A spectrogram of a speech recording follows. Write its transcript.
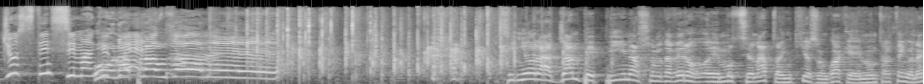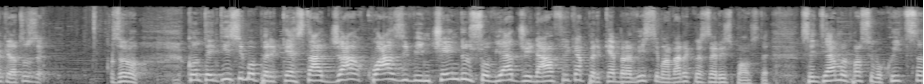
Giustissimo anche Un questa! applausone! Signora Giampeppina, sono davvero emozionato, anch'io sono qua che non trattengo neanche la tosse. Sono contentissimo perché sta già quasi vincendo il suo viaggio in Africa perché è bravissima a dare queste risposte. Sentiamo il prossimo quiz.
